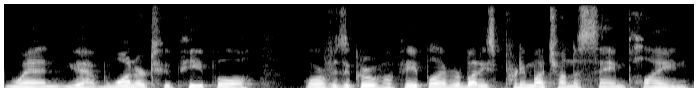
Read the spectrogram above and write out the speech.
when you have one or two people, or if it's a group of people, everybody's pretty much on the same plane.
